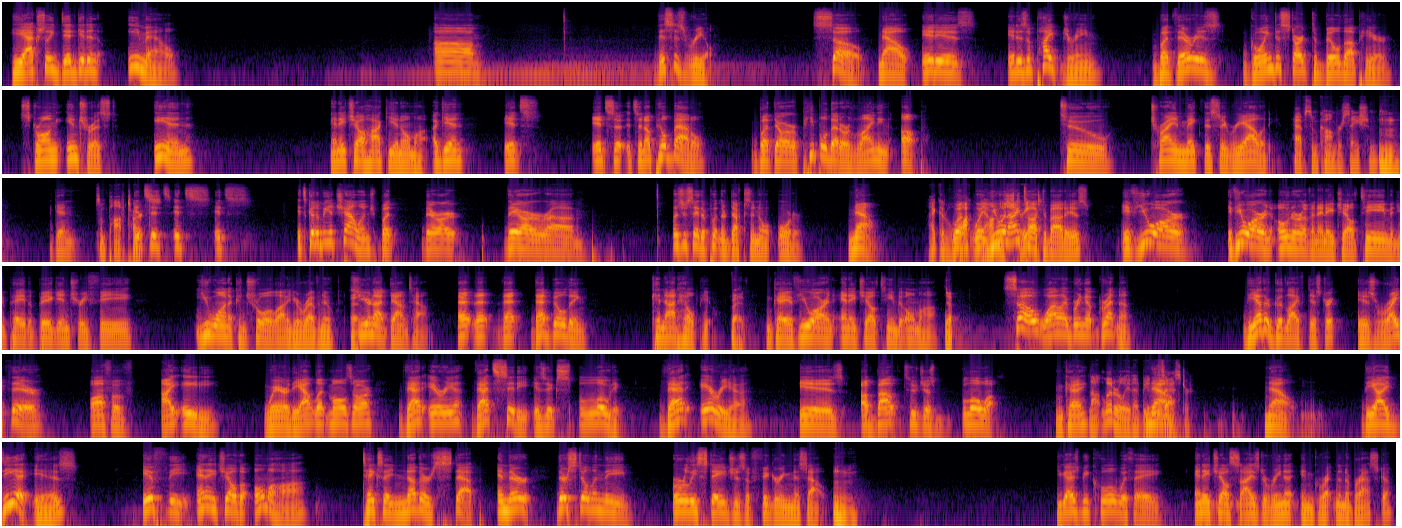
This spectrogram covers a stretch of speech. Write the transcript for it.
he actually did get an email. Um, this is real. So now it is it is a pipe dream, but there is going to start to build up here strong interest in NHL hockey in Omaha. Again, it's it's a, it's an uphill battle, but there are people that are lining up to try and make this a reality. Have some conversation, Mm-hmm. Again, some Pop Tarts. it's it's it's it's it's going to be a challenge, but there are they are um, let's just say they're putting their ducks in order. Now, I could walk what what you and I talked about is if you are if you are an owner of an NHL team and you pay the big entry fee, you want to control a lot of your revenue. So you're not downtown. That that that that building cannot help you. Right. Okay, if you are an NHL team to Omaha. Yep. So while I bring up Gretna, the other Good Life district is right there off of I 80, where the outlet malls are. That area, that city is exploding. That area is about to just blow up. Okay? Not literally, that'd be a Now- disaster. Now, the idea is if the NHL to Omaha takes another step, and they're they're still in the early stages of figuring this out. Mm-hmm. You guys be cool with a NHL sized arena in Gretna, Nebraska?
